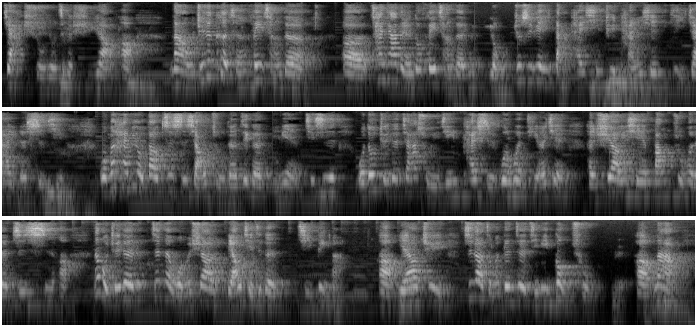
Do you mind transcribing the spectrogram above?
家属，有这个需要哈、嗯。那我觉得课程非常的，呃，参加的人都非常的勇，就是愿意打开心去谈一些自己家里的事情。嗯我们还没有到支持小组的这个里面，其实我都觉得家属已经开始问问题，而且很需要一些帮助或者支持哈。那我觉得真的我们需要了解这个疾病嘛，啊，也要去知道怎么跟这个疾病共处。好，那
